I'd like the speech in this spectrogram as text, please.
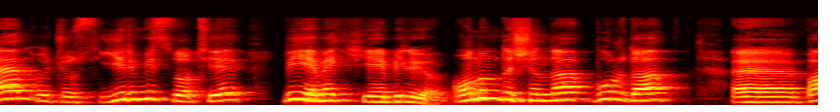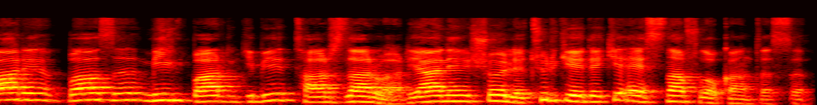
en ucuz 20 zloty'ye bir yemek yiyebiliyor. Onun dışında burada e, bari bazı milk bar gibi tarzlar var. Yani şöyle Türkiye'deki esnaf lokantası.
